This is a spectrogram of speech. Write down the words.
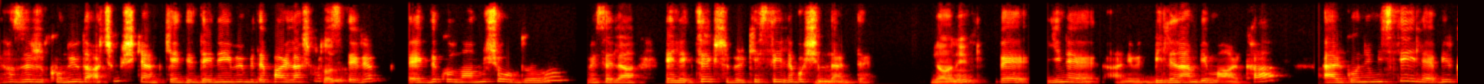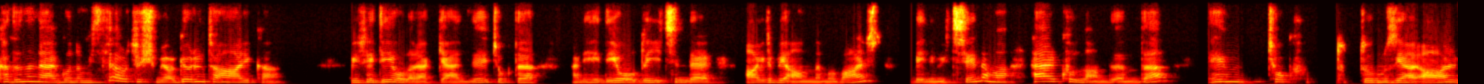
Hazır konuyu da açmışken kendi deneyimimi de paylaşmak Tabii. isterim. Evde kullanmış olduğum mesela elektrik süpürgesiyle başım hmm. dertte. Yani? Ve yine hani bilinen bir marka ergonomisiyle bir kadının ergonomisi örtüşmüyor. Görüntü harika. Bir hediye olarak geldi. Çok da hani hediye olduğu için de ayrı bir anlamı var benim için ama her kullandığımda hem çok tuttuğumuz yer ağır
